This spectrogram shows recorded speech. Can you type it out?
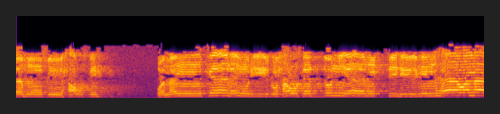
له في حرثه ومن كان يريد حرث الدنيا نؤته منها وما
